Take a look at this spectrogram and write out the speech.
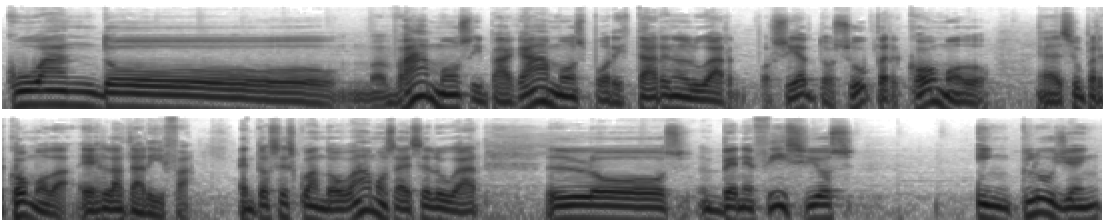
Cuando vamos y pagamos por estar en el lugar, por cierto, súper cómodo, eh, súper cómoda es la tarifa. Entonces, cuando vamos a ese lugar, los beneficios incluyen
